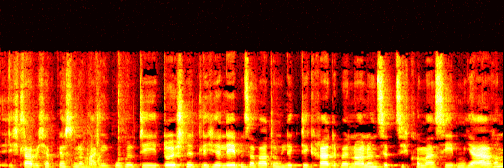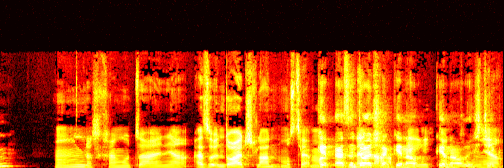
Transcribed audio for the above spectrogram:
ich glaube, ich habe gestern nochmal gegoogelt, die durchschnittliche Lebenserwartung liegt die gerade bei 79,7 Jahren. Hm, das kann gut sein, ja. Also in Deutschland muss ja immer. Also in Deutschland, genau, genau, richtig. Ja.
